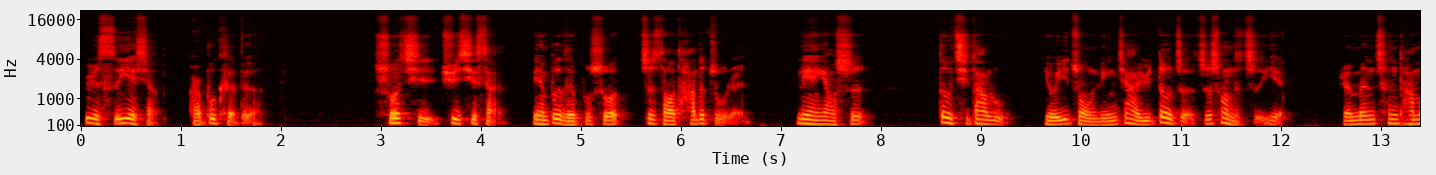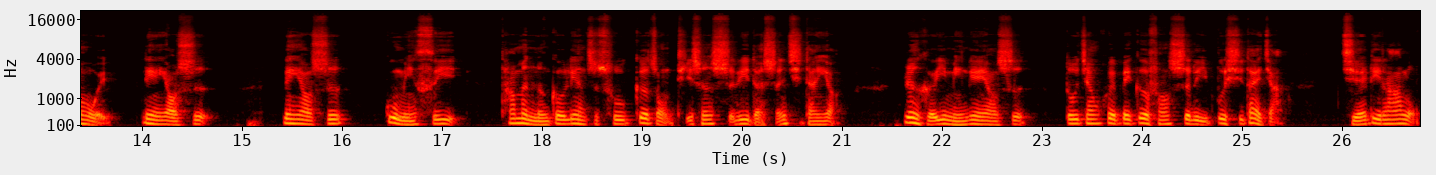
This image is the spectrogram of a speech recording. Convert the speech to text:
日思夜想而不可得。说起聚气散，便不得不说制造它的主人——炼药师。斗气大陆有一种凌驾于斗者之上的职业，人们称他们为炼药师。炼药师顾名思义，他们能够炼制出各种提升实力的神奇丹药。任何一名炼药师都将会被各方势力不惜代价竭力拉拢，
